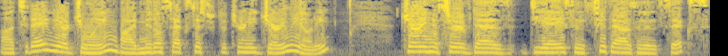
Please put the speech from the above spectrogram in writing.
Uh, today we are joined by Middlesex District Attorney Gerry Leone. Gerry has served as DA since 2006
